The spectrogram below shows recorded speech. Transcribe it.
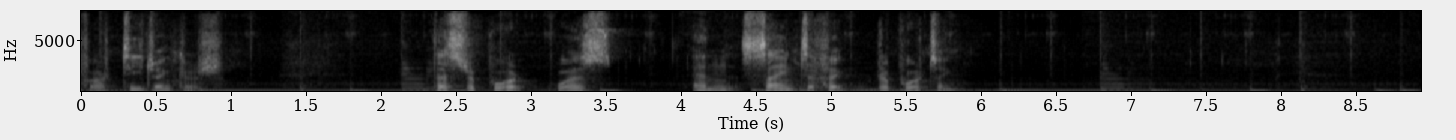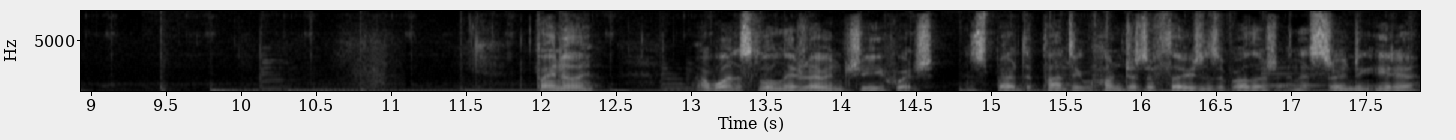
for tea drinkers. This report was in scientific reporting. Finally, a once lonely rowan tree which inspired the planting of hundreds of thousands of others in the surrounding area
